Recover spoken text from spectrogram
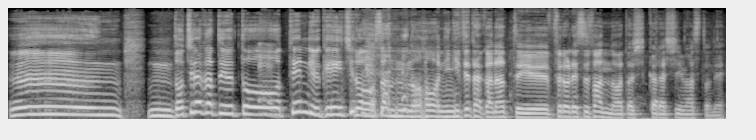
うーんうん、どちらかというと天竜源一郎さんの方に似てたかなというプロレスファンの私からしますとね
